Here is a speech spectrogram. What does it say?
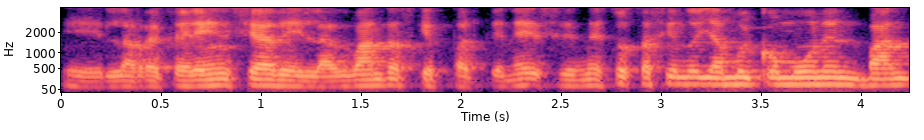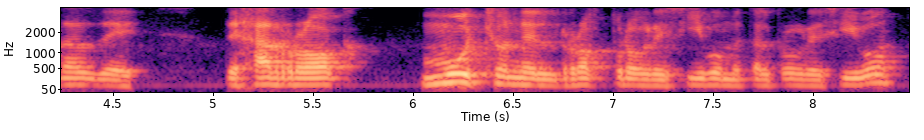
eh, la referencia de las bandas que pertenecen. Esto está siendo ya muy común en bandas de, de hard rock, mucho en el rock progresivo, metal progresivo.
